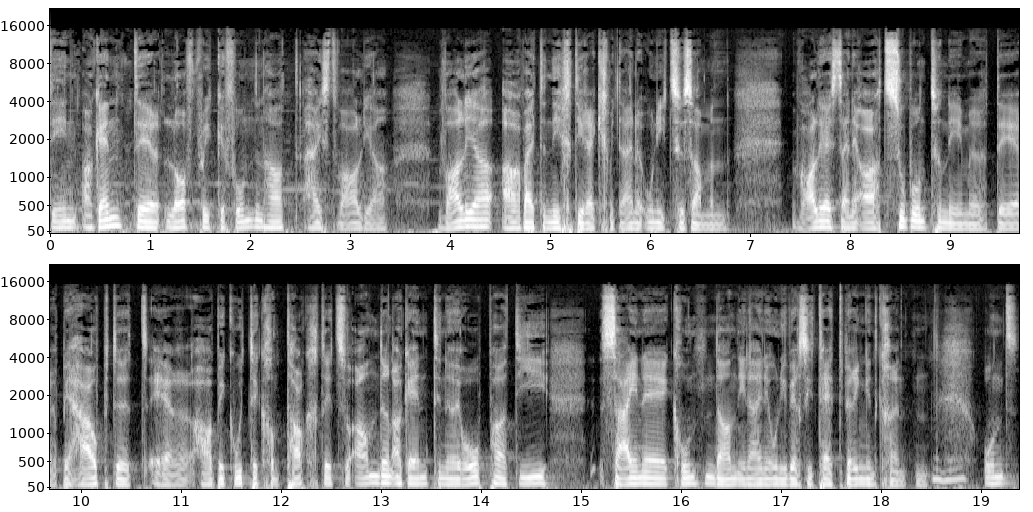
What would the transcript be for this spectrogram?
Den Agent, der Lovebreed gefunden hat, heißt Valia. Valia arbeitet nicht direkt mit einer Uni zusammen. Valia ist eine Art Subunternehmer, der behauptet, er habe gute Kontakte zu anderen Agenten in Europa, die seine Kunden dann in eine Universität bringen könnten. Mhm. Und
